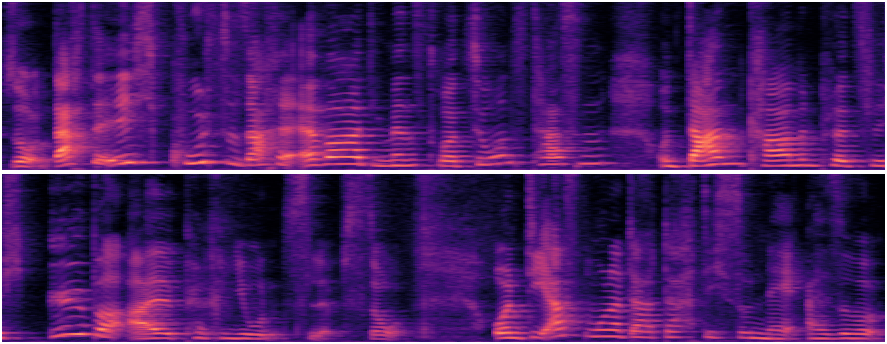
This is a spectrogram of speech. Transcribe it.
So, dachte ich, coolste Sache ever, die Menstruationstassen. Und dann kamen plötzlich überall Periodenslips. So. Und die ersten Monate dachte ich so, nee, also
